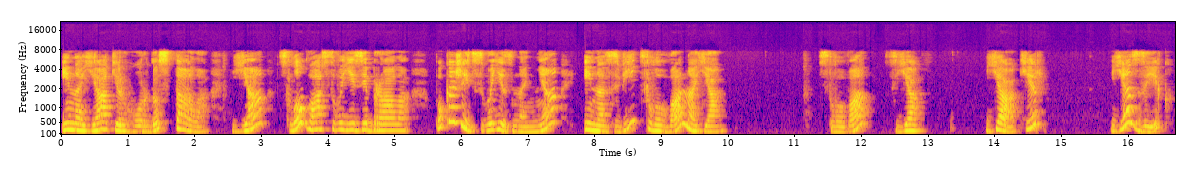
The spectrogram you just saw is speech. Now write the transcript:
І на якір гордо стала. Я слова свої зібрала. Покажіть свої знання і назвіть слова на я. Слова з я. Якір, язик,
